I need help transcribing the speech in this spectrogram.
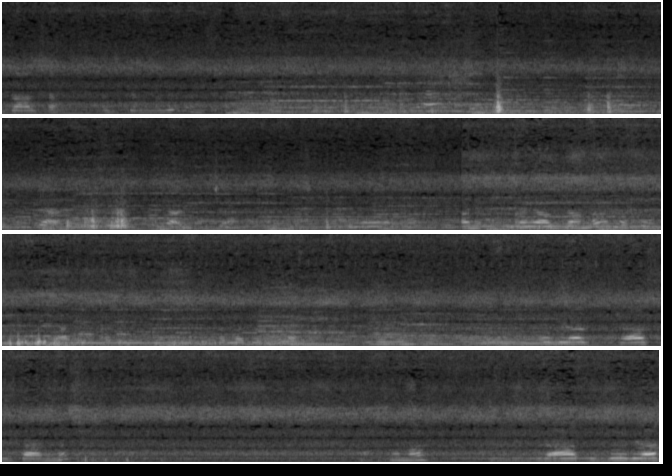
Güzelce. Açık yanıma gelir misin? Gel. Gel kucağıma. Hani Kaya amcan var ya senin. Amerika'da. Hatırladın mi? O biraz rahatsızlanmış. Ama rahatsızlığı biraz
